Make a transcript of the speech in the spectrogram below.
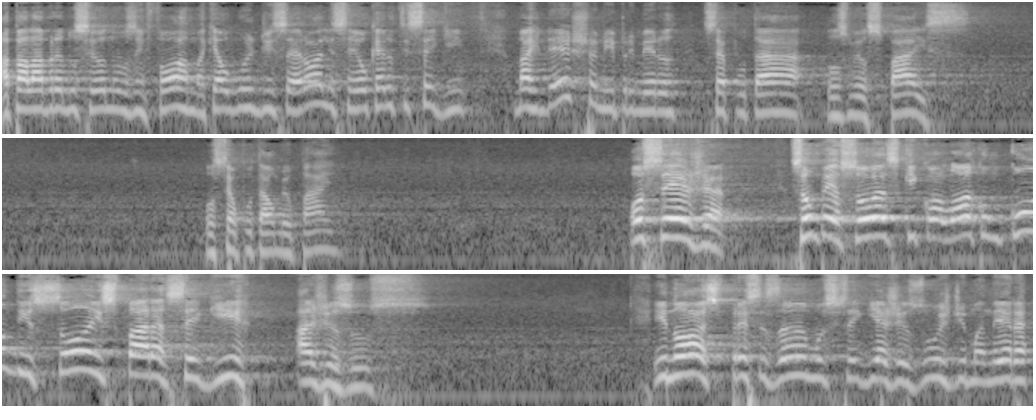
a palavra do Senhor nos informa que alguns disseram: Olha, Senhor, eu quero te seguir, mas deixa-me primeiro sepultar os meus pais, ou sepultar o meu pai. Ou seja, são pessoas que colocam condições para seguir a Jesus. E nós precisamos seguir a Jesus de maneira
